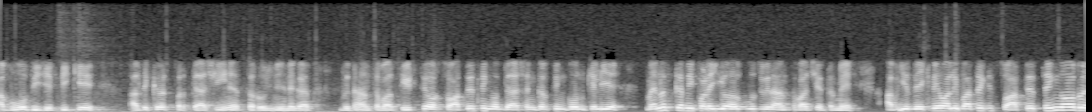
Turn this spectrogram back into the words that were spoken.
अब वो बीजेपी के अधिकृत प्रत्याशी हैं सरोजनी नगर विधानसभा सीट से और स्वाति सिंह और दयाशंकर सिंह को उनके लिए मेहनत करनी पड़ेगी और उस विधानसभा क्षेत्र में। अब ये देखने वाली बात है कि स्वाति सिंह और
